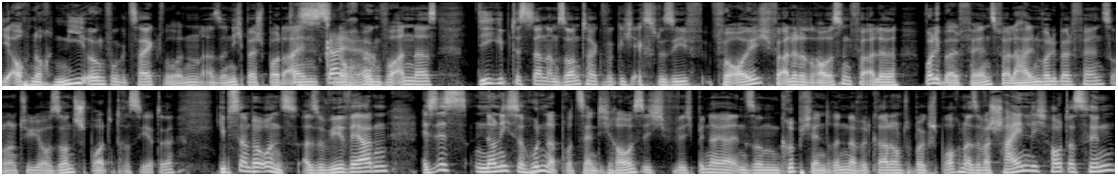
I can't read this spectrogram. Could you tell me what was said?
die auch noch nie irgendwo gezeigt wurden, also nicht bei Sport 1, ist geil, noch ja. irgendwo anders, die gibt es dann am Sonntag wirklich exklusiv für euch, für alle da draußen, für alle Volleyballfans, für alle Hallenvolleyballfans und natürlich auch sonst Sportinteressierte. Gibt's dann bei uns. Also wir werden, es ist noch nicht so hundertprozentig raus, ich, ich bin da ja in so einem Grüppchen drin, da wird gerade noch drüber gesprochen, also wahrscheinlich haut das hin,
